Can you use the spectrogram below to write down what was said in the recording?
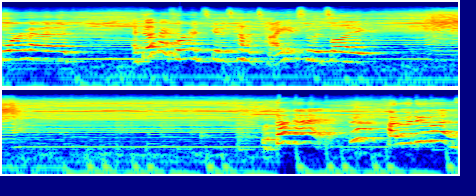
Forehead. I feel like my forehead skin is kind of tight, so it's like, what the heck? How do I do this?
